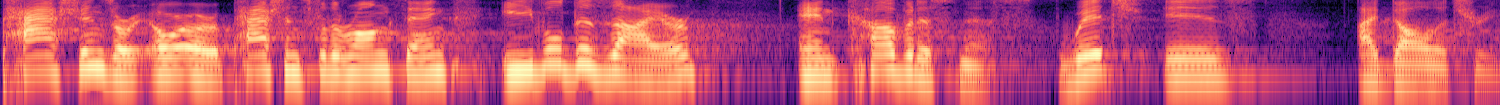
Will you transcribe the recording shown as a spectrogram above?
passions or, or, or passions for the wrong thing, evil desire, and covetousness, which is idolatry.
